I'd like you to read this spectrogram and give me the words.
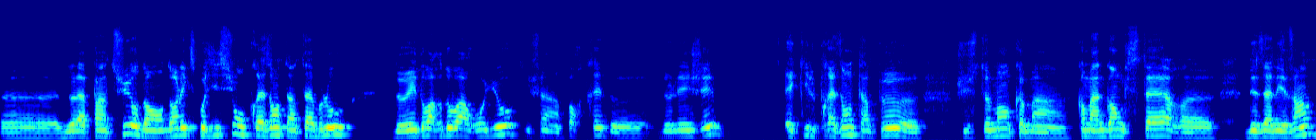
de la peinture. Dans, l'exposition, on présente un tableau de Eduardo Arroyo qui fait un portrait de, Léger et qu'il présente un peu euh, justement comme un, comme un gangster des années 20.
